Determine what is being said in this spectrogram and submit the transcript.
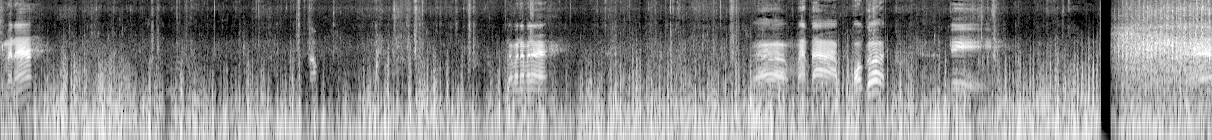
Gimana? Mana mana mana? Wow, mantap. Pogot. Oke. Nah.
